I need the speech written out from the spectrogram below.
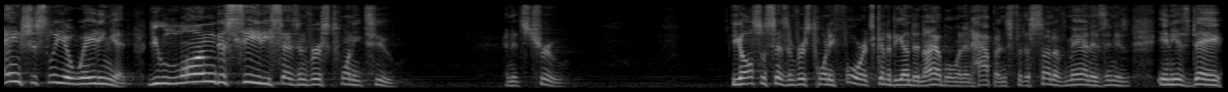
anxiously awaiting it. You long to see it, he says in verse 22. And it's true. He also says in verse 24, it's going to be undeniable when it happens, for the Son of Man is in his, in his day,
